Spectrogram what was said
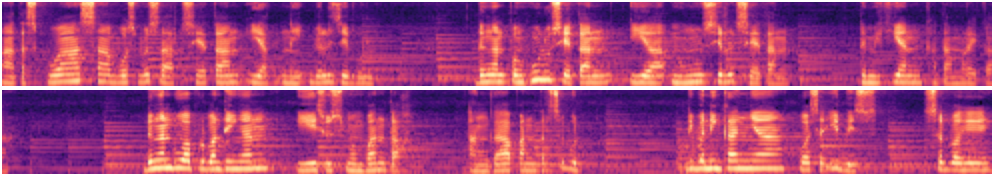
atas kuasa bos besar setan yakni Beelzebul. Dengan penghulu setan ia mengusir setan. Demikian kata mereka. Dengan dua perbandingan, Yesus membantah anggapan tersebut. Dibandingkannya kuasa iblis sebagai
